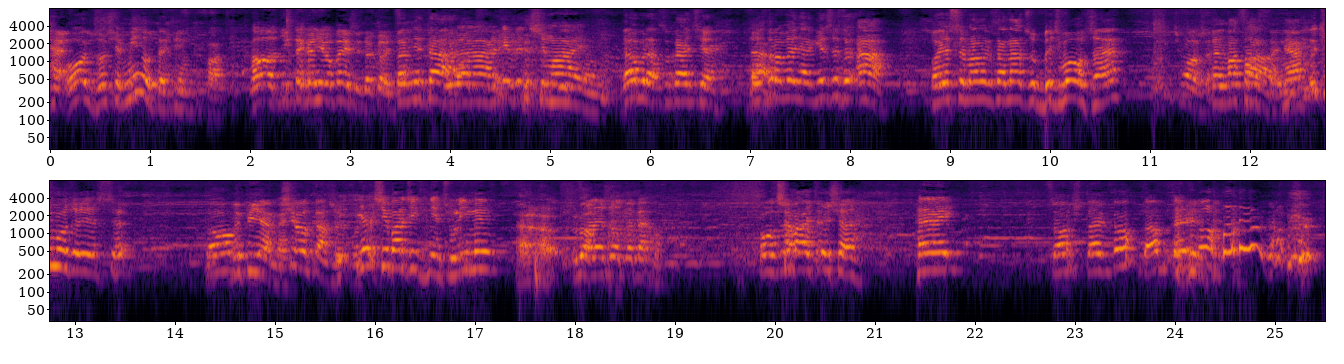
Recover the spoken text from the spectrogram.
O, już 8 minut ten film trwa. No, nikt tego nie obejrzy do końca. Pewnie tak. A, nie wytrzymają. Dobra, słuchajcie. Pozdrowienia. Jeszcze. A, bo jeszcze mamy w zanadrzu być może Być może. ten wasosy, nie? Być może jeszcze. To wypijemy. Się okaże. Jak się bardziej znieczulimy, Zależy od bebechów. Trzymajcie się. hej! Coś tego, tamtego.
